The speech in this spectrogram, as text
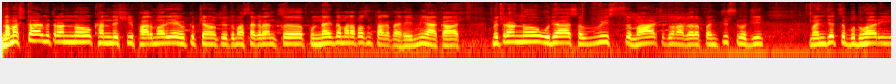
नमस्कार मित्रांनो खानदेशी फार्मर या यूट्यूब चॅनलवरती तुम्हा सगळ्यांचं पुन्हा एकदा मनापासून स्वागत आहे. मी आकाश. मित्रांनो उद्या सव्वीस मार्च दोन हजार पंचवीस रोजी म्हणजेच बुधवारी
